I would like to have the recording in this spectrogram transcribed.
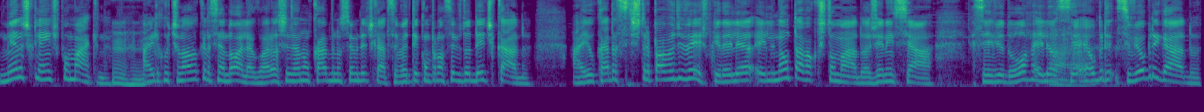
menos clientes por máquina. Uhum. Aí ele continuava crescendo. Olha, agora você já não cabe no semi-dedicado. Você vai ter que comprar um servidor dedicado. Aí o cara se estrepava de vez, porque ele, ele não estava acostumado a gerenciar servidor. Ele uhum. se, é, se vê obrigado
